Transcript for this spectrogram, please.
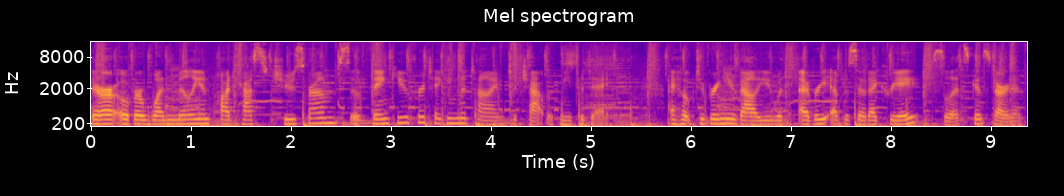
There are over 1 million podcasts to choose from, so thank you for taking the time to chat with me today. I hope to bring you value with every episode I create, so let's get started.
